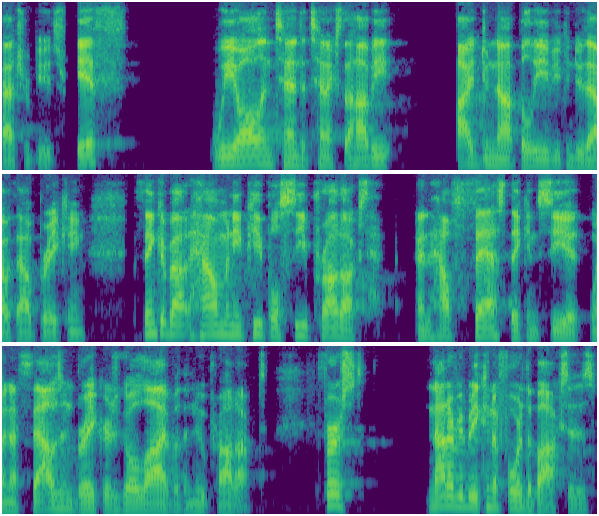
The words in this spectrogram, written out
attributes. If we all intend to 10x the hobby. I do not believe you can do that without breaking. Think about how many people see products and how fast they can see it when a thousand breakers go live with a new product. First, not everybody can afford the boxes,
